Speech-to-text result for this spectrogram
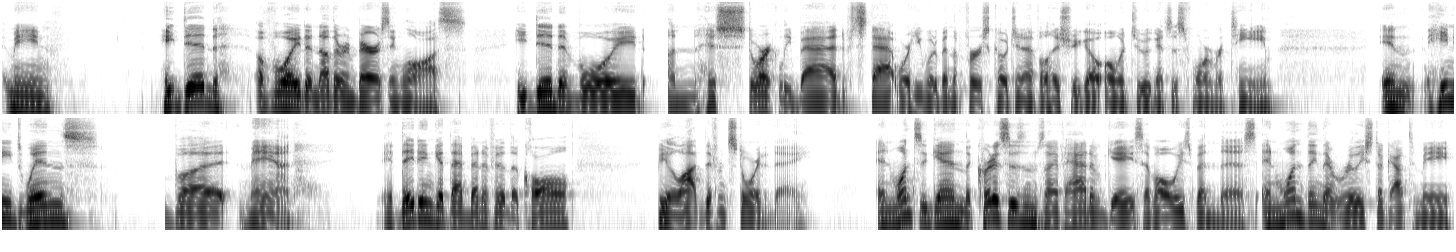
I mean, he did avoid another embarrassing loss. He did avoid an historically bad stat where he would have been the first coach in NFL history to go 0 2 against his former team. And he needs wins, but man, if they didn't get that benefit of the call, be a lot different story today. And once again, the criticisms I've had of Gase have always been this. And one thing that really stuck out to me,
